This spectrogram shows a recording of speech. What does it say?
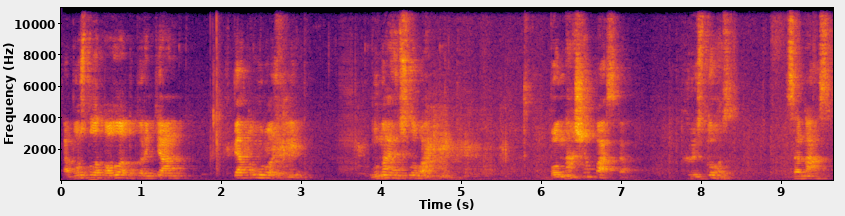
апостола Павла до Коринтян в п'ятому розділі лунають слова. Бо наша Пасха Христос за нас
